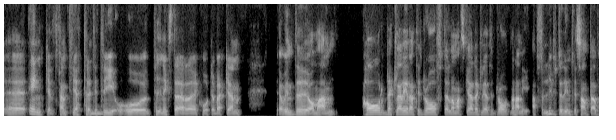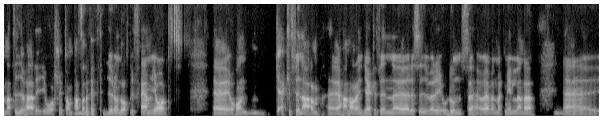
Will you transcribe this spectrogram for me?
eh, enkelt, 51-33 mm. och, och Phoenix där, quarterbacken. Jag vet inte om han har deklarerat till draft eller om han ska deklarera till draft. Men han är absolut ett intressant alternativ här i Washington. Passade mm. för 485 yards eh, och har en jäkligt fin arm. Eh, han har en jäkligt fin eh, receiver i Odunse och även Macmillan där. Mm. Eh,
